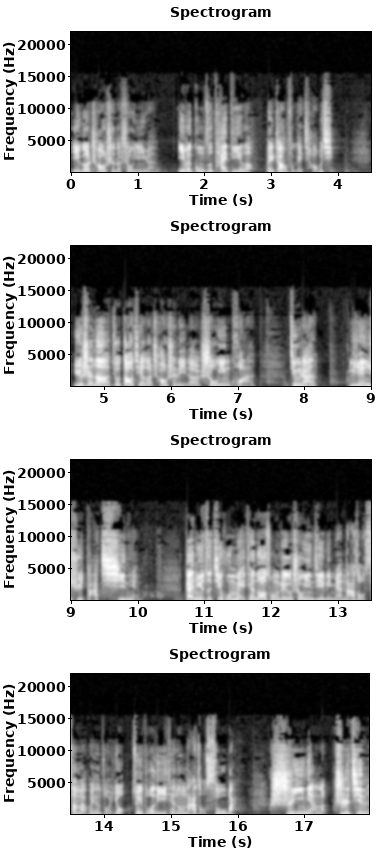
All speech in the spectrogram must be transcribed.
一个超市的收银员，因为工资太低了，被丈夫给瞧不起，于是呢就盗窃了超市里的收银款，竟然连续达七年。该女子几乎每天都要从这个收银机里面拿走三百块钱左右，最多的一天能拿走四五百，十一年了，至今。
